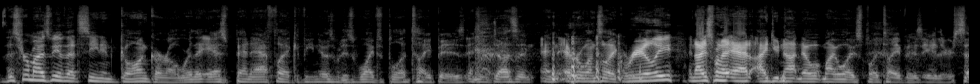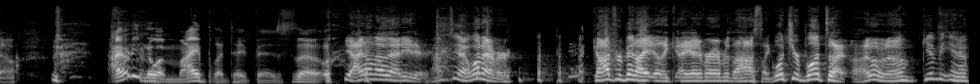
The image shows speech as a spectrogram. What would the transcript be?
This reminds me of that scene in Gone Girl where they ask Ben Affleck if he knows what his wife's blood type is, and he doesn't, and everyone's like, "Really?" And I just want to add, I do not know what my wife's blood type is either. So. I don't even know what my blood type is. So yeah, I don't know that either. I'm, yeah, whatever. God forbid I like I ever ever the hospital. Like, what's your blood type? I don't know. Give me you know,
